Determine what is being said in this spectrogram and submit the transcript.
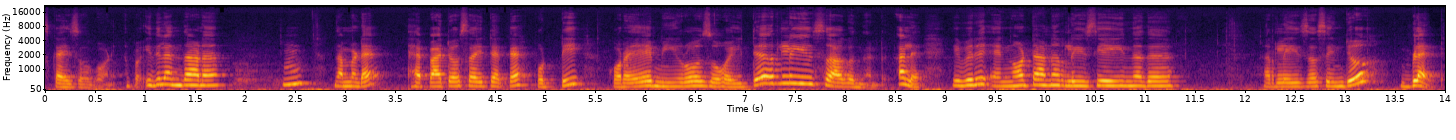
schizogony. അപ്പോൾ ഇതിലെന്താണ്? നമ്മുടെ ഹെപ്പാറ്റോസൈറ്റൊക്കെ പൊട്ടി കുറേ മീറോസോയിറ്റ് റിലീസ് ആകുന്നുണ്ട് അല്ലേ? ഇവർ എങ്ങോട്ടാണ് റിലീസ് ചെയ്യുന്നത്? Releases into blood.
